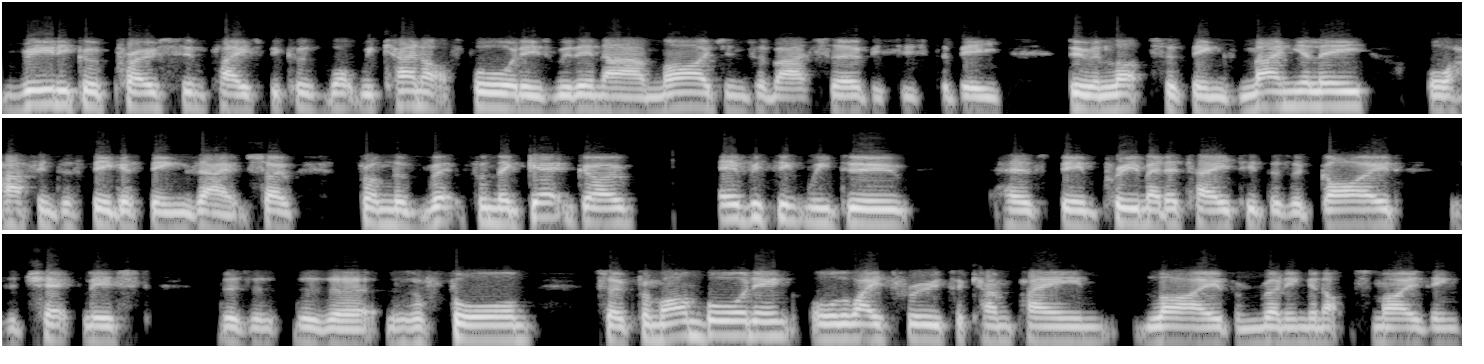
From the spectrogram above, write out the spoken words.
really good process in place because what we cannot afford is within our margins of our services to be doing lots of things manually or having to figure things out. So from the from the get go, everything we do has been premeditated. There's a guide, there's a checklist, there's a there's a there's a form. So from onboarding all the way through to campaign live and running and optimizing,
